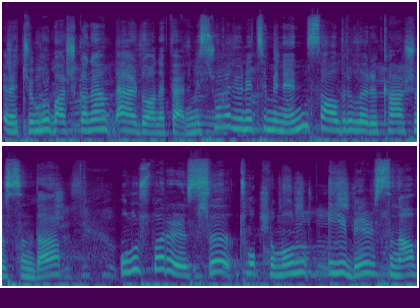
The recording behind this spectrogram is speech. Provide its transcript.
Evet Cumhurbaşkanı Erdoğan efendim İsrail yönetiminin saldırıları karşısında uluslararası toplumun iyi bir sınav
